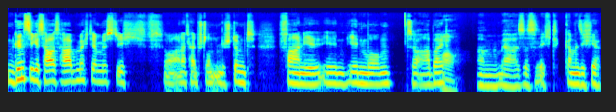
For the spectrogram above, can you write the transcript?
ein günstiges Haus haben möchte, müsste ich so anderthalb Stunden bestimmt fahren jeden, jeden Morgen zur Arbeit. Wow. Ähm, ja, also es ist echt, kann man sich hier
